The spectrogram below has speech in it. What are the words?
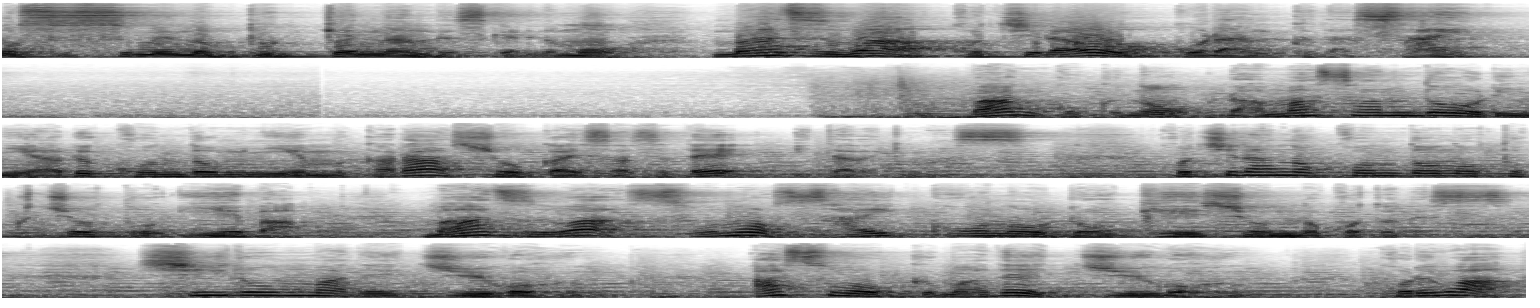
おすすめの物件なんですけれども、まずはこちらをご覧ください。バンコクのラマサン通りにあるコンドミニアムから紹介させていただきます。こちらのコンドの特徴といえばまずはその最高のロケーションのことです。シーロンまで15分麻生区まで15分。これは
